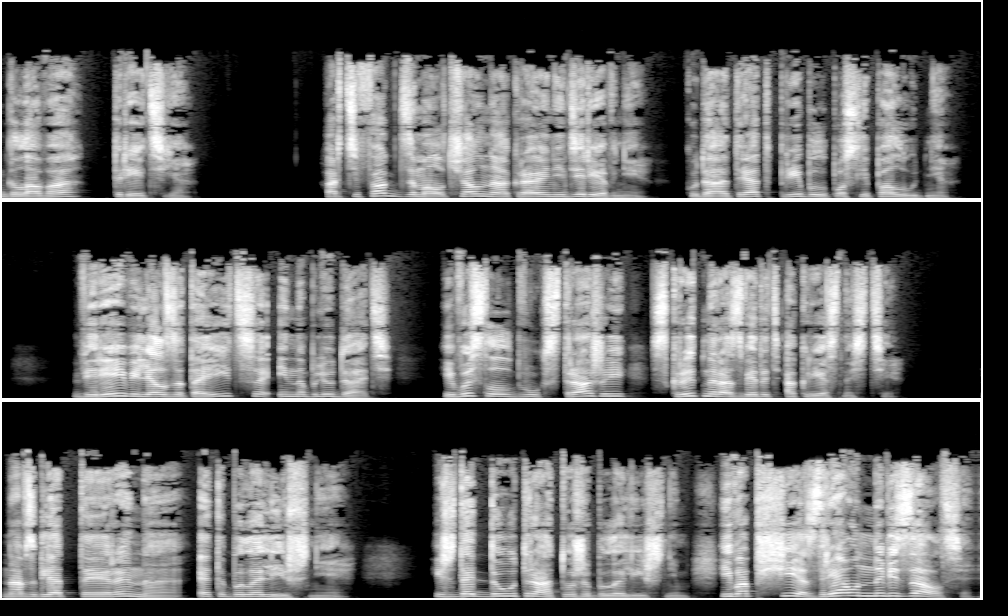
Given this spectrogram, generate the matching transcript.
Глава третья. Артефакт замолчал на окраине деревни, куда отряд прибыл после полудня. Верей велел затаиться и наблюдать, и выслал двух стражей скрытно разведать окрестности. На взгляд Тейрена это было лишнее. И ждать до утра тоже было лишним. И вообще, зря он навязался.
